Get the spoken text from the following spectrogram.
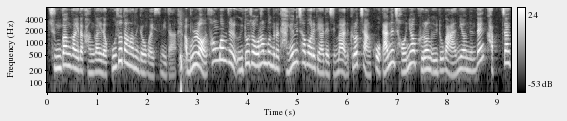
중간간이다 강간이다 고소당하는 경우가 있습니다. 아, 물론 성범죄를 의도적으로 한 분들은 당연히 처벌이 돼야 되지만 그렇지 않고 나는 전혀 그런 의도가 아니었는데 갑자기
